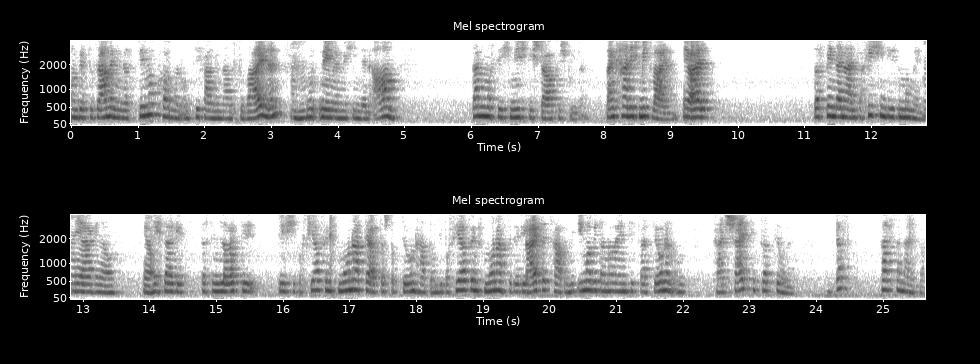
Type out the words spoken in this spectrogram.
und wir zusammen in das Zimmer kommen und sie fangen an zu weinen und nehmen mich in den Arm, dann muss ich nicht die Starke spielen. Dann kann ich mitweinen, Ja. weil das bin dann einfach ich in diesem Moment. Ja, genau. Ja. Und ich sage, das sind Leute, die ich über vier, fünf Monate auf der Station hatte und über vier, fünf Monate begleitet habe mit immer wieder neuen Situationen und teils Scheißsituationen. Und das passt dann einfach.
